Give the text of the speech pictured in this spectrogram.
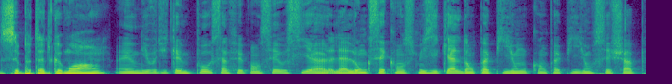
C'est peut-être que moi. Hein. Au niveau du tempo, ça fait penser aussi à la longue séquence musicale dans Papillon, quand Papillon s'échappe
